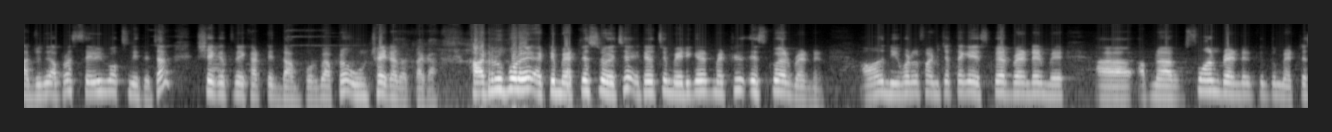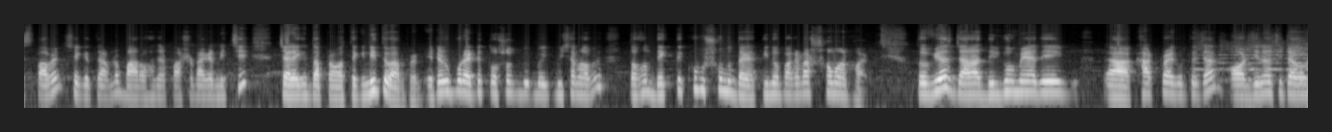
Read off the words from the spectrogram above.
আর যদি আপনারা সেমি বক্স নিতে চান, সেক্ষেত্রে এই খাটটির দাম পড়বে আপনার উনষাট হাজার টাকা। খাটের উপরে একটি ম্যাট্রেস রয়েছে, এটা হচ্ছে মেডিকেল ম্যাট্রেস স্কোয়ার ব্র্যান্ডের আমাদের নিউ মডেল ফার্নিচার থেকে স্কোয়ার ব্র্যান্ডের আপনার সোয়ান ব্র্যান্ডের কিন্তু ম্যাট্রেস পাবেন। সেক্ষেত্রে আমরা বারো হাজার পাঁচশো টাকা নিচ্ছি। চাইলে কিন্তু আপনার আমার থেকে নিতে পারবেন। এটার উপর একটা তোষক বিছানো হবে। তখন দেখতে খুব সুন্দর দেখায়। তিনো পাকাটা সমান হয়। তো ভিয়াস যারা দীর্ঘমেয়াদী খাট ক্রয় করতে চান অরিজিনাল চিটাগং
